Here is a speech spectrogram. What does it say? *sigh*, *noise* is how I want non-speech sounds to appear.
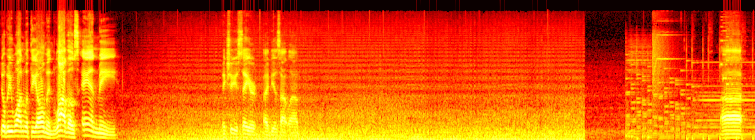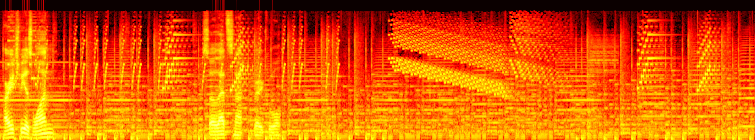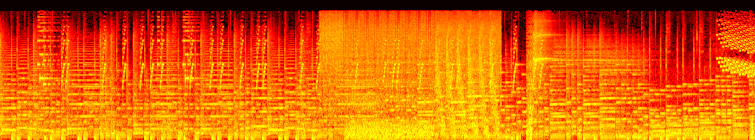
You'll be one with the Omen, Lavos, and me. Make sure you say your ideas out loud. Uh, our HP is 1. So that's not very cool.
